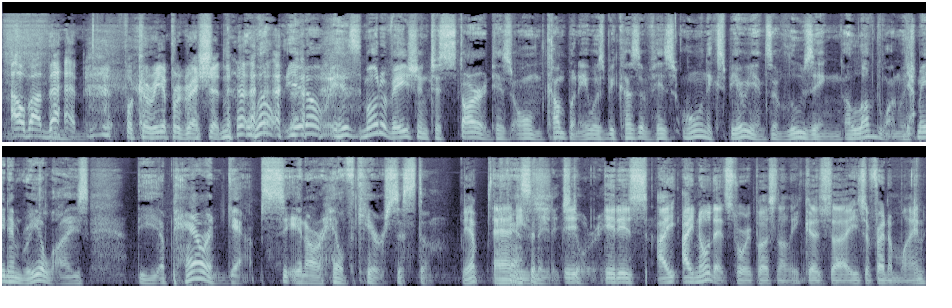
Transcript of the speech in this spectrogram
How about that for career progression? well, you know, his motivation to start his own company was because of his own experience of losing a loved one, which Yeah. made him realize the apparent gaps in our healthcare system. Yep, and he's- Fascinating it- story. it is. I, I know that story personally because uh, he's a friend of mine.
